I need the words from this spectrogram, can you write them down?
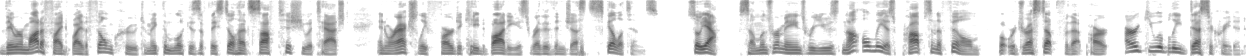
they were modified by the film crew to make them look as if they still had soft tissue attached and were actually far decayed bodies rather than just skeletons. So yeah, someone's remains were used not only as props in a film, but were dressed up for that part, arguably desecrated,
